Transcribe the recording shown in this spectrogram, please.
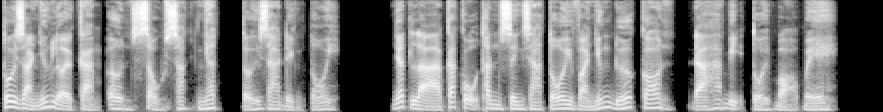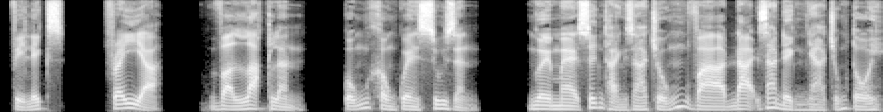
tôi dành những lời cảm ơn sâu sắc nhất tới gia đình tôi, nhất là các cụ thân sinh ra tôi và những đứa con đã bị tôi bỏ bê. Felix, Freya và Lachlan cũng không quên Susan, người mẹ sinh thành ra chúng và đại gia đình nhà chúng tôi.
